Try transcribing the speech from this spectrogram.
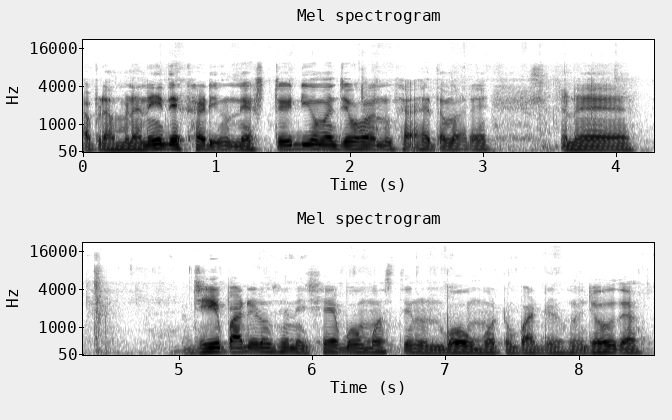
આપણે હમણાં નહીં દેખાડ્યું. નેક્સ્ટ વિડીયોમાં જોવાનું થાય તમારે. અને જે પાડેલું છે ને છે બહુ મસ્તીનું બહુ મોટું પાડેલું. જોઉં તો.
